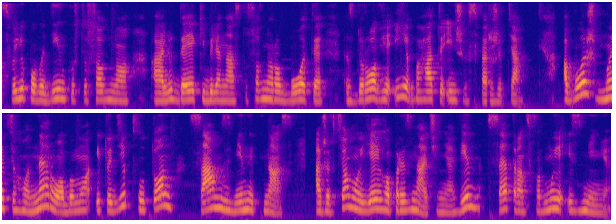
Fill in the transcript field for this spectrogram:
свою поведінку стосовно людей, які біля нас, стосовно роботи, здоров'я і багато інших сфер життя. Або ж ми цього не робимо, і тоді Плутон сам змінить нас. Адже в цьому є його призначення. Він все трансформує і змінює.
